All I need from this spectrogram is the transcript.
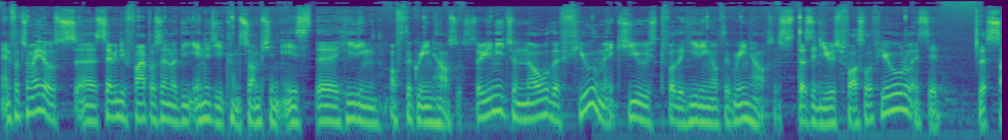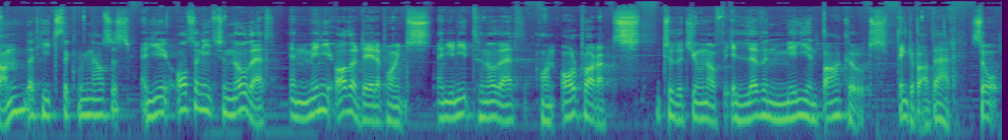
And for tomatoes, uh, 75% of the energy consumption is the heating of the greenhouses. So you need to know the fuel mix used for the heating of the greenhouses. Does it use fossil fuel? Is it the sun that heats the greenhouses. And you also need to know that and many other data points. And you need to know that on all products to the tune of 11 million barcodes. Think about that. So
